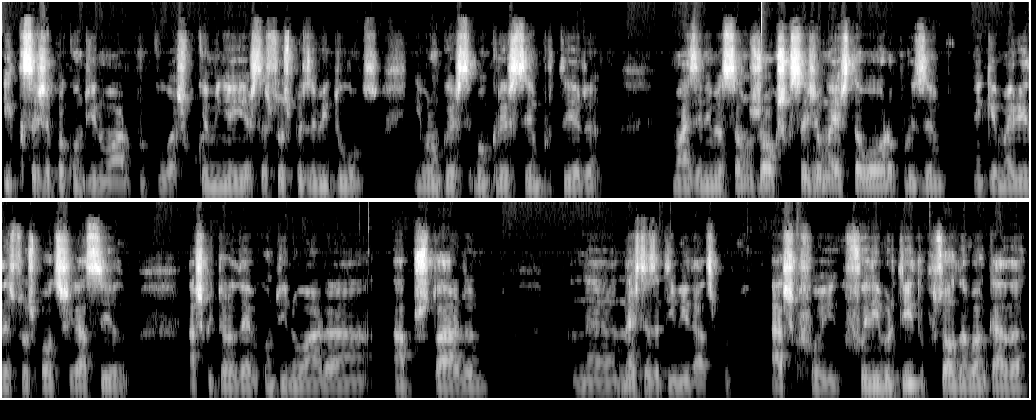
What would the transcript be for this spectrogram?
e que seja para continuar, porque eu acho que o caminho é este, as pessoas depois habituam-se e vão querer, vão querer sempre ter mais animação, jogos que sejam a esta hora, por exemplo, em que a maioria das pessoas pode chegar cedo, acho que a Vitória deve continuar a, a apostar na, nestas atividades, porque acho que foi, foi divertido. O pessoal da bancada,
